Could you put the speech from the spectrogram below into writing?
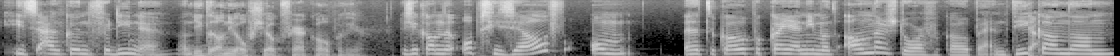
iets aan kunt verdienen? Want Je kan die optie ook verkopen weer. Dus je kan de optie zelf om het te kopen, kan je aan iemand anders doorverkopen. En die Ja. kan dan.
